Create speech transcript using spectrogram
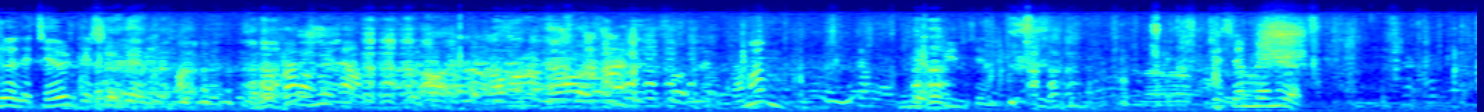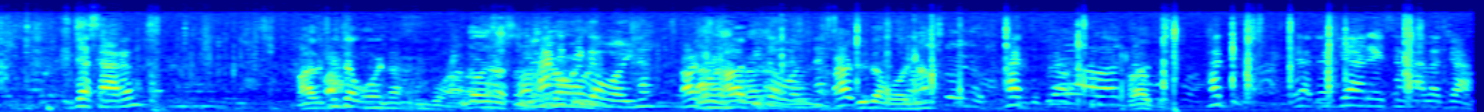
Şöyle çevir de şöyle. Yukarı iyi kal. Tamam mı? Bir öpeyim seni. Bir de sen beni öp. Bir de sarıl. Hadi bir de oynasın bu Bir de oynasın. Hadi bir de oyna. Hadi bir de oyna. Bir de oyna. Hadi. Hadi. Hadi. Ya da caresini alacağım.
